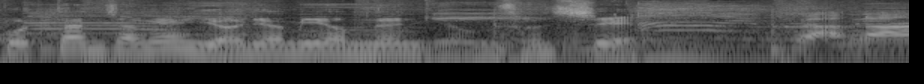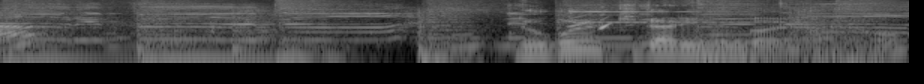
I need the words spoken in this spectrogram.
꽃단장에 여념이 없는 영선 씨. 왜 안 와? 누굴 기다리는 걸까요?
